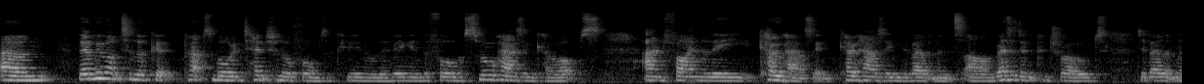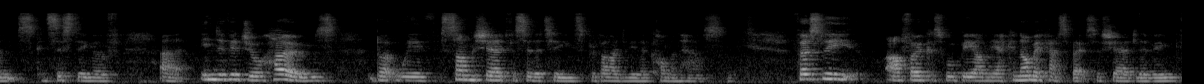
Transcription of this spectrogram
Um, then we want to look at perhaps more intentional forms of communal living in the form of small housing co-ops and finally co-housing. Co-housing developments are resident controlled developments consisting of uh, individual homes but with some shared facilities provided in a common house. Firstly, our focus will be on the economic aspects of shared living,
